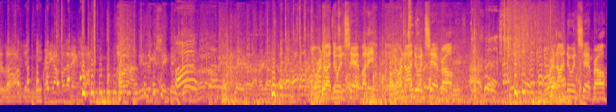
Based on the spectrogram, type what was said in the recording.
bro. Ready up for the next one. Hold on, these niggas think they good. Hold on, I'm making a play. Hold on, I got you. Got you. You are not doing shit, buddy. You are not doing shit, bro. You are not doing shit, bro.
